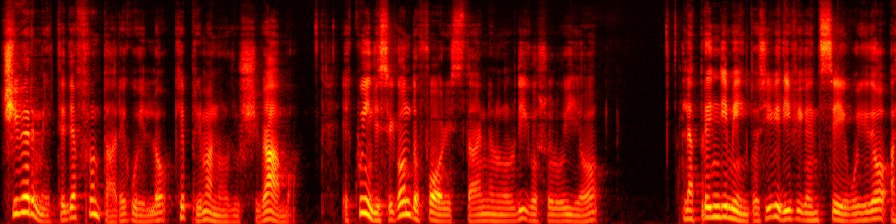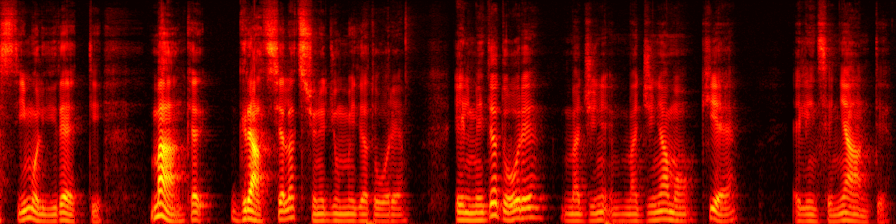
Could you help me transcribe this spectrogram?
ci permette di affrontare quello che prima non riuscivamo. E quindi, secondo Forestein, non lo dico solo io, l'apprendimento si verifica in seguito a stimoli diretti, ma anche grazie all'azione di un mediatore. E il mediatore, immagini- immaginiamo chi è, è l'insegnante.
